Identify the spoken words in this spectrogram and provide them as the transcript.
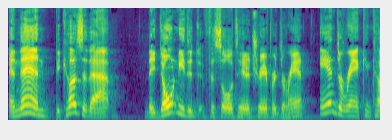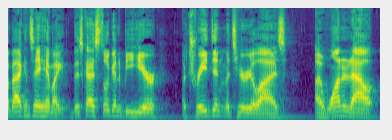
And then because of that, they don't need to facilitate a trade for Durant, and Durant can come back and say, "Hey, my this guy's still going to be here. A trade didn't materialize. I wanted out.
